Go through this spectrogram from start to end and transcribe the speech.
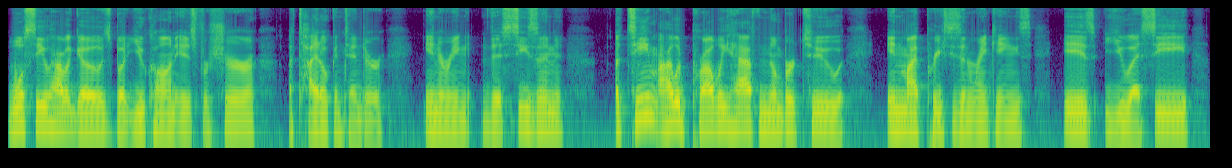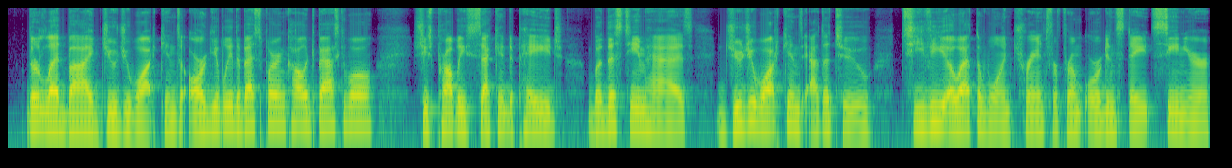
We'll see how it goes, but UConn is for sure a title contender entering this season. A team I would probably have number two in my preseason rankings is USC. They're led by Juju Watkins, arguably the best player in college basketball. She's probably second to Paige, but this team has Juju Watkins at the two, TVO at the one, transfer from Oregon State, senior.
